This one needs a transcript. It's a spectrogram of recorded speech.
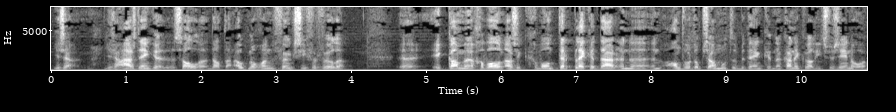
Je zou, je haast denken, zal dat dan ook nog een functie vervullen? Uh, ik kan me gewoon, als ik gewoon ter plekke daar een, uh, een antwoord op zou moeten bedenken, dan kan ik wel iets verzinnen hoor.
